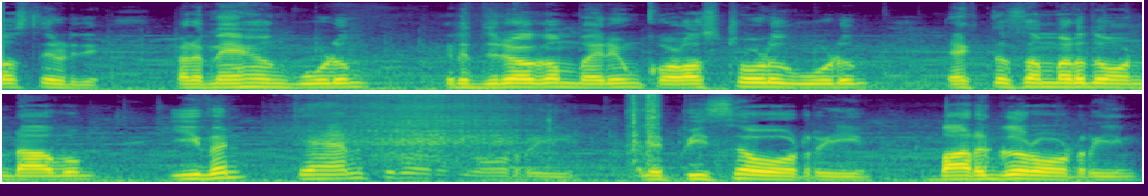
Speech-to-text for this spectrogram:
അവസ്ഥ പ്രമേഹം കൂടും ഹൃദ്രോഗം വരും കൊളസ്ട്രോൾ കൂടും രക്തസമ്മർദ്ദം ഉണ്ടാവും. ഈവൻ ക്യാൻസർ ഓർഡർ ചെയ്യും അല്ലെങ്കിൽ പിസ ഓർഡർ ചെയ്യും ബർഗർ ഓർഡർ ചെയ്യും.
